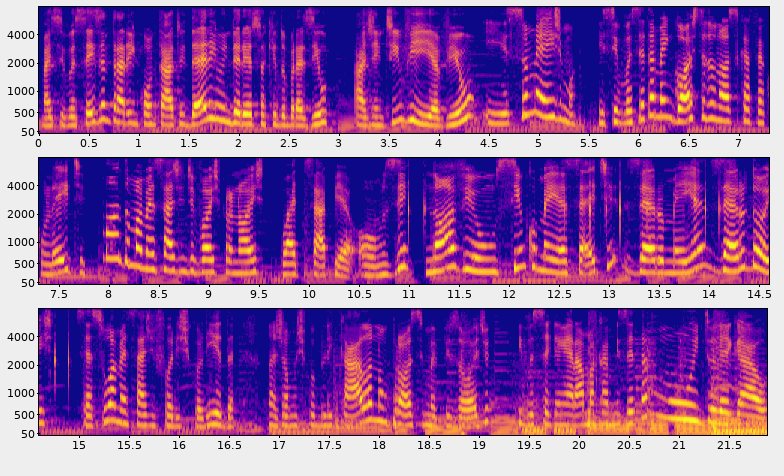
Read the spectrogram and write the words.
Mas se vocês entrarem em contato e derem o endereço aqui do Brasil, a gente envia, viu? Isso mesmo. E se você também gosta do nosso café com leite, manda uma mensagem de voz pra nós. O WhatsApp é 11 91567 0602. Se a sua mensagem for escolhida, nós vamos publicá-la num próximo episódio e você ganhará uma camiseta muito legal.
